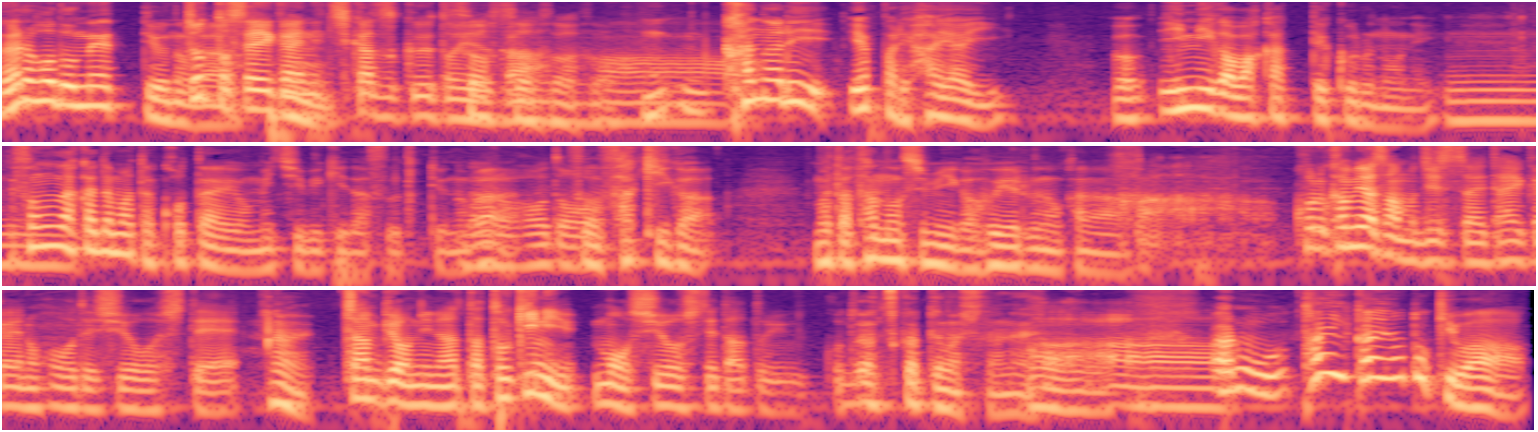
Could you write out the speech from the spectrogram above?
なるほどねっていうのが。ちょっと正解に近づくというか、かなりやっぱり早いうん意味が分かってくるのに、うん。その中でまた答えを導き出すっていうのがなるほど。その先がまた楽しみが増えるのかな。はあ。これ神谷さんも実際大会の方で使用してはい。チャンピオンになった時にもう使用してたということです使ってましたね。かあの大会の時は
